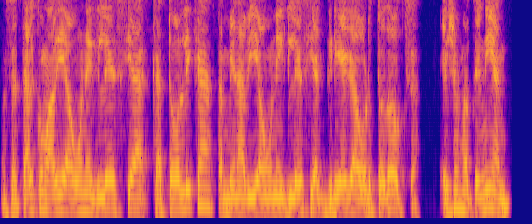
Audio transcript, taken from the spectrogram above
O sea, tal como había una iglesia católica, también había una iglesia griega ortodoxa. Ellos no tenían,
